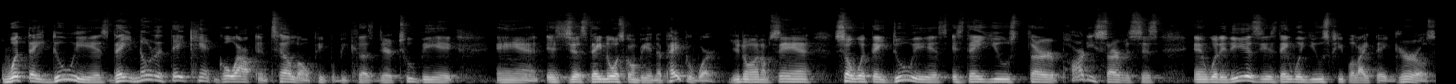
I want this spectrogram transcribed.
what they do is they know that they can't go out and tell on people because they're too big and it's just they know it's going to be in the paperwork. You know what i'm saying? So what they do is is they use third party services. And what it is is they will use people like they girls.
